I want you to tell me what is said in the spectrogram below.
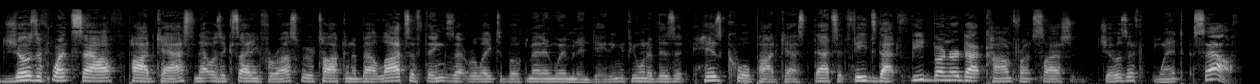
Joseph Went South podcast, and that was exciting for us. We were talking about lots of things that relate to both men and women in dating. If you want to visit his cool podcast, that's at feeds.feedburner.com front slash Joseph Went South.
